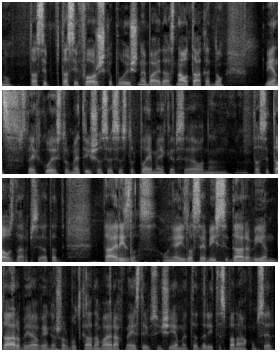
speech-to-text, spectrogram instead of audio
nu, tas, ir, tas ir forši, ka puiši nebaidās. Nav tā, ka, nu, viens teiks, ko es tur metīšos, es esmu playmakers, ja, un tas ir tavs darbs. Ja, tad tā ir izlase. Un, ja izlasē visi dara vienu darbu, ja vienkārši varbūt kādam vairāk meistarības viņš iemet, tad arī tas panākums ir.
